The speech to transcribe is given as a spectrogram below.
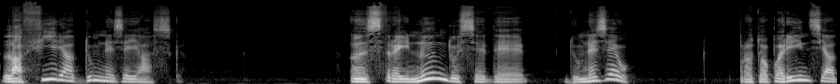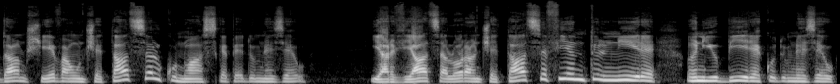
la firea dumnezeiască. Înstrăinându-se de Dumnezeu. Protopărinții Adam și Eva au încetat să-L cunoască pe Dumnezeu, iar viața lor a încetat să fie întâlnire în iubire cu Dumnezeu,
